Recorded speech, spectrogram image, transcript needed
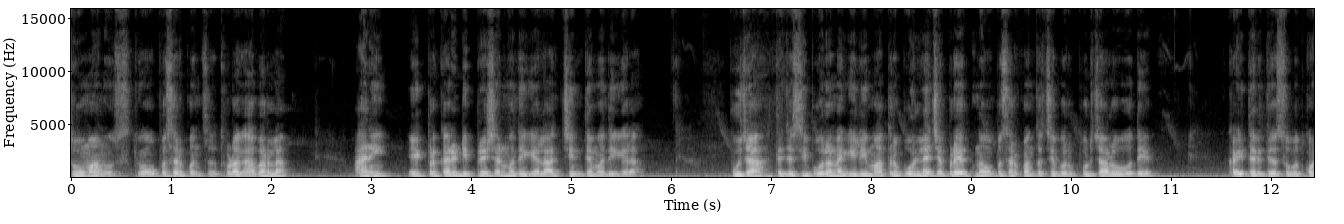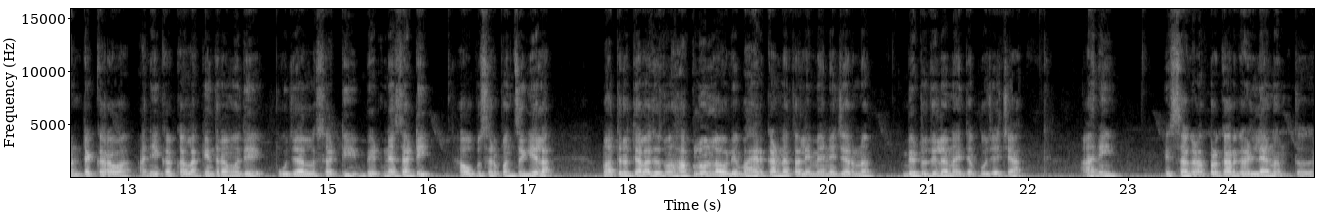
तो माणूस किंवा उपसरपंच थोडा घाबरला आणि एक प्रकारे डिप्रेशनमध्ये गेला चिंतेमध्ये गेला. पूजा त्याच्याशी बोलायला गेली मात्र बोलण्याचे प्रयत्न उपसरपंचाचे भरपूर चालू होते. काहीतरी त्याच्यासोबत कॉन्टॅक्ट करावा आणि एका कला केंद्रामध्ये पूजासाठी भेटण्यासाठी हा उपसरपंच गेला. मात्र त्याला तिथून हाकलून लावले बाहेर काढण्यात आले मॅनेजरनं भेटू दिलं नाही त्या पूजाच्या. आणि हे सगळा प्रकार घडल्यानंतर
